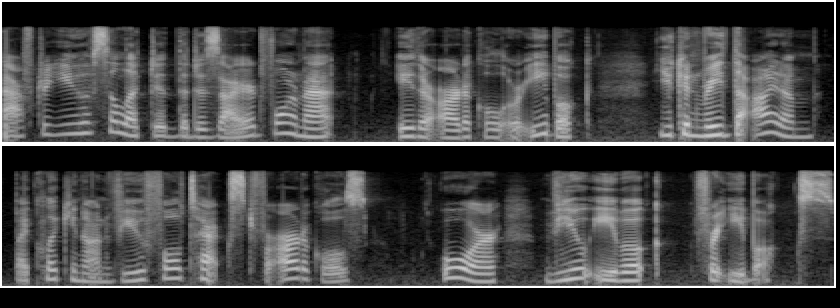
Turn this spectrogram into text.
After you have selected the desired format, either article or ebook, you can read the item by clicking on View Full Text for articles or View ebook for ebooks.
